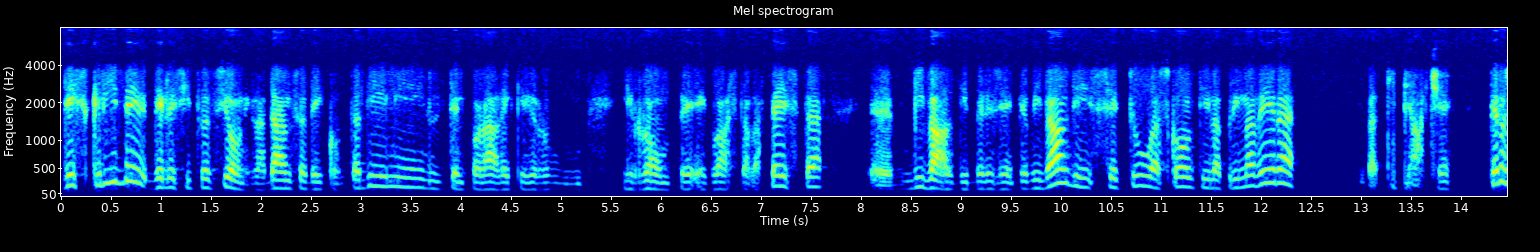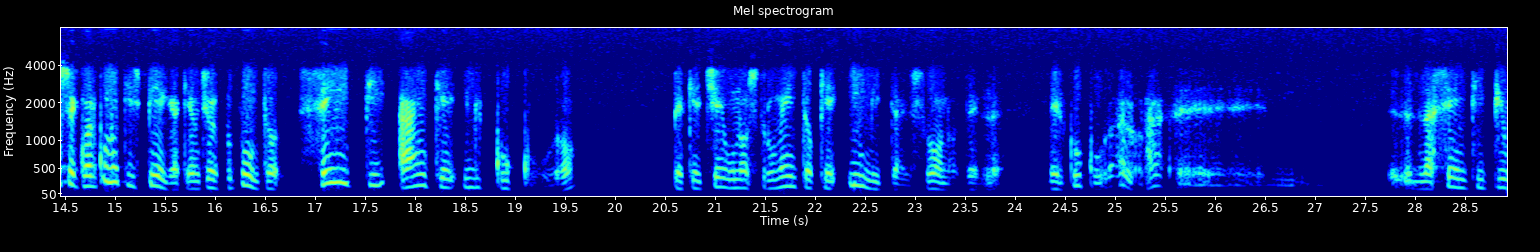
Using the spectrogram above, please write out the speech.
Descrive delle situazioni, la danza dei contadini, il temporale che irrompe e guasta la festa, eh, Vivaldi per esempio. Vivaldi se tu ascolti la primavera beh, ti piace, però se qualcuno ti spiega che a un certo punto senti anche il cucuro, perché c'è uno strumento che imita il suono del, del cucuro, allora eh, la senti più,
